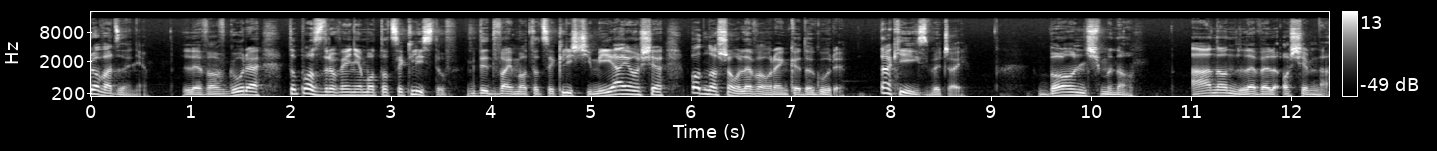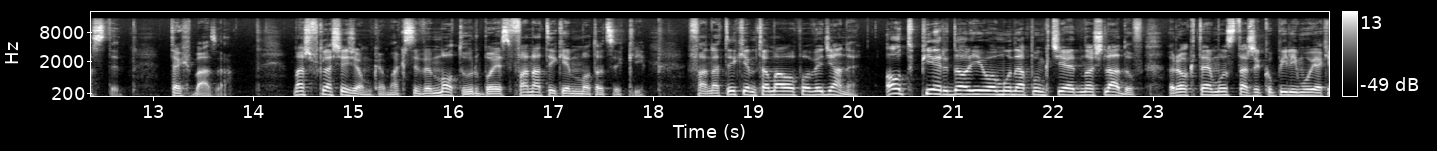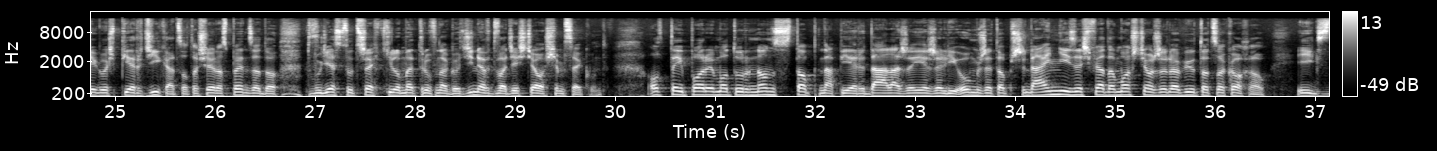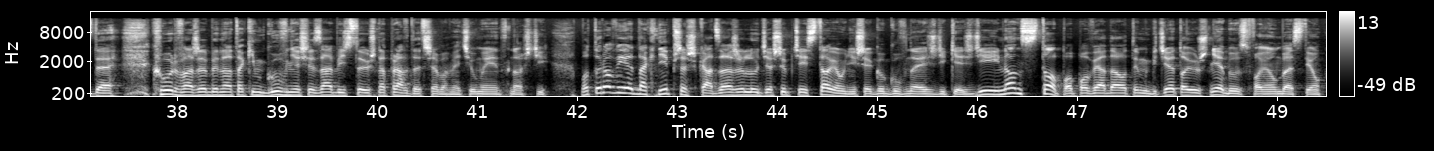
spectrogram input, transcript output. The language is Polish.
Wprowadzenie. Lewa w górę to pozdrowienie motocyklistów. Gdy dwaj motocykliści mijają się, podnoszą lewą rękę do góry. Taki ich zwyczaj. Bądź mno. Anon level 18. Techbaza. Masz w klasie ziomka, ma ksywę Motur, bo jest fanatykiem motocykli. Fanatykiem to mało powiedziane. Odpierdoliło mu na punkcie jednośladów. Rok temu starzy kupili mu jakiegoś pierdzika, co to się rozpędza do 23 km na godzinę w 28 sekund. Od tej pory motor non-stop napierdala, że jeżeli umrze to przynajmniej ze świadomością, że robił to co kochał. XD. Kurwa, żeby na takim gównie się zabić to już naprawdę trzeba mieć umiejętności. Motorowi jednak nie przeszkadza, że ludzie szybciej stoją niż jego gówno jeździk jeździ i non-stop opowiada o tym, gdzie to już nie był swoją bestią.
